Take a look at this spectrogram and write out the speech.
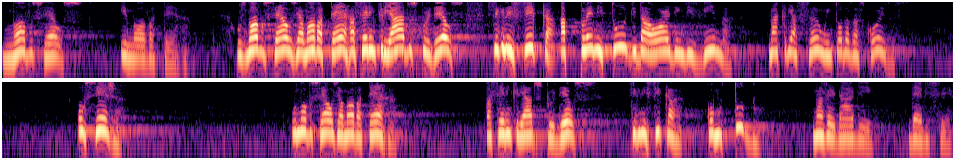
novos céus e nova terra. Os novos céus e a nova terra a serem criados por Deus significa a plenitude da ordem divina na criação, em todas as coisas. Ou seja, o novo céus e a nova terra a serem criados por Deus significa como tudo, na verdade, deve ser.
